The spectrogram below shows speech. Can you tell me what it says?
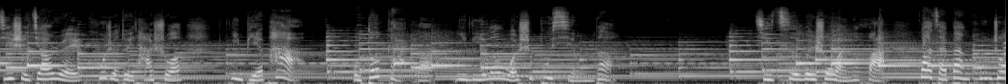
即使焦蕊哭着对他说：“你别怕，我都改了，你离了我是不行的。”几次未说完的话挂在半空中，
